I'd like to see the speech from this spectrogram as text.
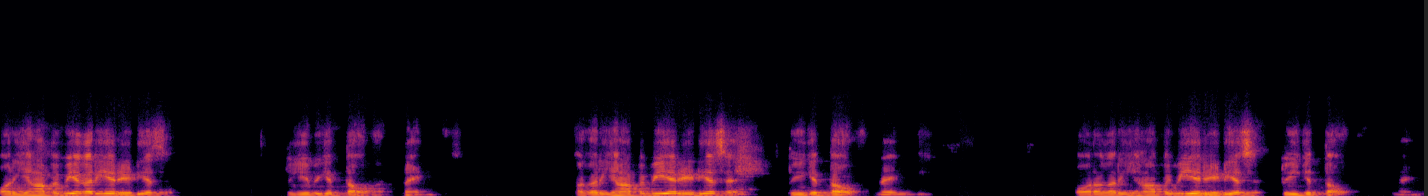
और यहाँ पे भी अगर ये रेडियस है तो ये भी कितना होगा? नाइनटी अगर यहाँ पे भी ये रेडियस है तो ये कितना होगा? नाइनटी और अगर यहाँ पे भी ये रेडियस है तो ये कितना होगा? नाइनटी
